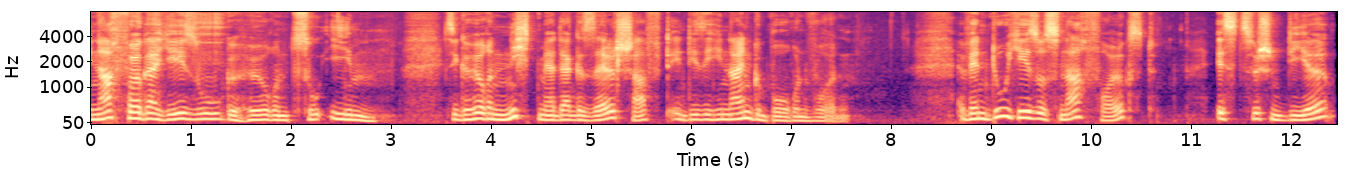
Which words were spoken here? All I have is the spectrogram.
Die Nachfolger Jesu gehören zu ihm. Sie gehören nicht mehr der Gesellschaft, in die sie hineingeboren wurden. Wenn du Jesus nachfolgst, ist zwischen dir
